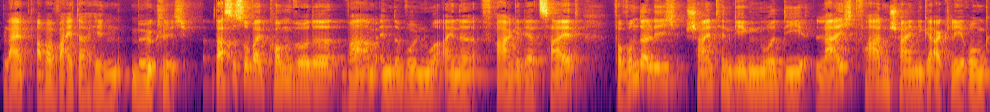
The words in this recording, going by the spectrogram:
bleibt aber weiterhin möglich. Dass es soweit kommen würde, war am Ende wohl nur eine Frage der Zeit. Verwunderlich scheint hingegen nur die leicht fadenscheinige Erklärung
